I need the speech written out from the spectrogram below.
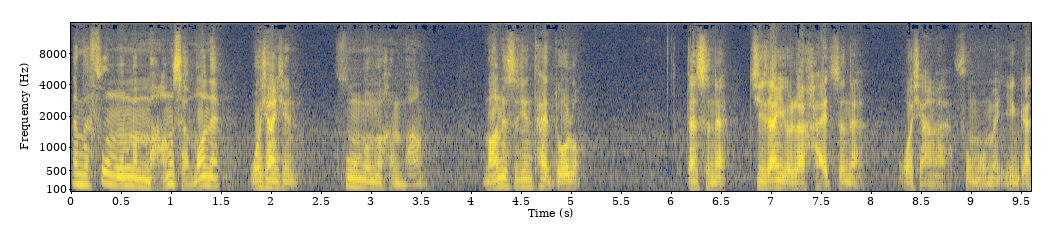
那么父母们忙什么呢？我相信父母们很忙，忙的事情太多了。但是呢既然有了孩子呢我想啊父母们应该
